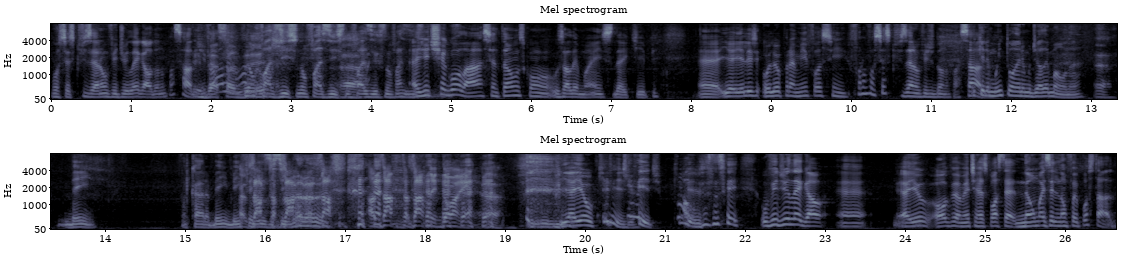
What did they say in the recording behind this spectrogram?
Vocês que fizeram um vídeo legal do ano passado. A E gente vai lá dessa levar uma vez- Não faz isso, não faz isso, não faz isso, não faz isso. Aí a gente chegou lá, sentamos com os alemães da equipe. é, e aí ele olhou pra mim e falou assim: foram vocês que fizeram o vídeo do ano passado? Porque ele é muito ânimo de alemão, né? É. Bem. Uma cara bem, bem feliz. assim. É. E aí eu, que vídeo? Que vídeo? Que vídeo? Não sei. O vídeo legal. É, aí, obviamente, a resposta é não, mas ele não foi postado.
